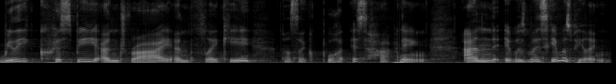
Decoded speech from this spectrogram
really crispy and dry and flaky. And I was like, what is happening? And it was my skin was peeling.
